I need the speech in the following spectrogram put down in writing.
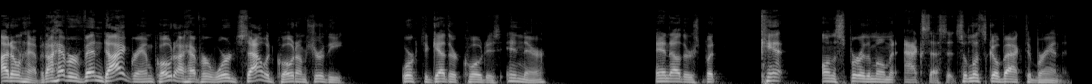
I don't have it. I have her Venn diagram quote. I have her word salad quote. I'm sure the work together quote is in there and others, but can't on the spur of the moment access it. So let's go back to Brandon.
